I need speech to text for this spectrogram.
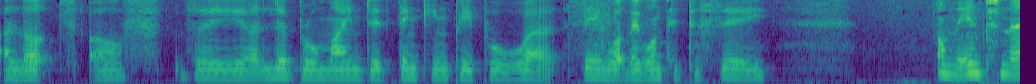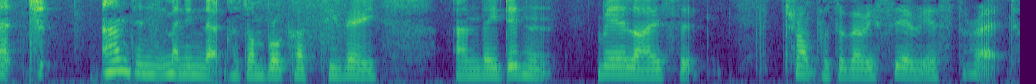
a lot of the uh, liberal minded thinking people were seeing what they wanted to see on the internet and in many networks on broadcast TV, and they didn't realise that Trump was a very serious threat.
